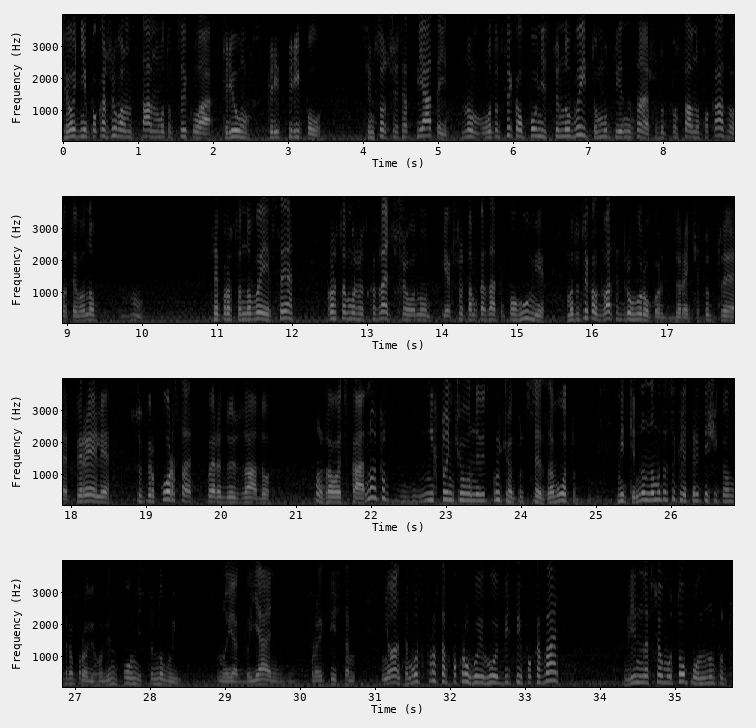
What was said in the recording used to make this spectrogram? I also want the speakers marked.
Speaker 1: Сьогодні покажу вам стан мотоцикла Triumph Street Triple 765. Ну, мотоцикл повністю новий, тому я не знаю, що тут по стану показувати. Воно ну, все просто нове і все. Просто можу сказати, що ну, якщо там казати по гумі, мотоцикл 22-го року, до речі. Тут е, Pirelli Corsa спереду і ззаду. Ну, заводська. Ну тут ніхто нічого не відкручував, тут все завод, тут мітки. Ну, на мотоциклі 3000 км пробігу, він повністю новий. Ну, якби я про якісь там нюанси. Можеш просто по кругу його обійти, показати. Він на всьому топу, ну тут.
